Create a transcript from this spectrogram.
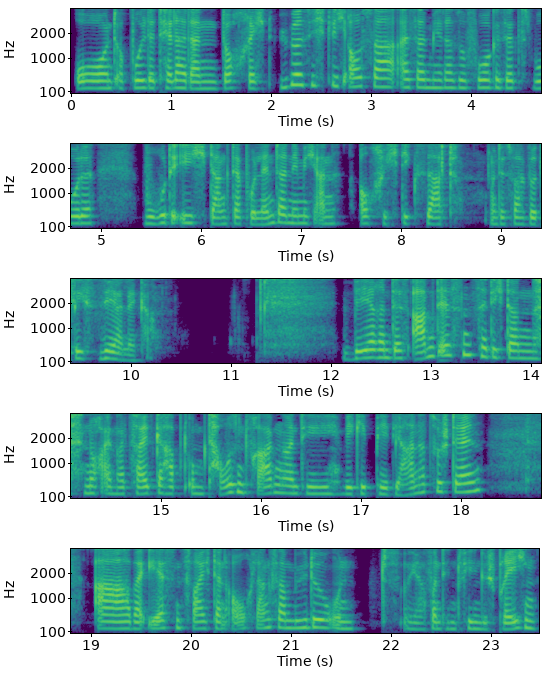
Und obwohl der Teller dann doch recht übersichtlich aussah, als er mir da so vorgesetzt wurde, wurde ich, dank der Polenta nehme ich an, auch richtig satt. Und es war wirklich sehr lecker. Während des Abendessens hätte ich dann noch einmal Zeit gehabt, um tausend Fragen an die Wikipedianer zu stellen. Aber erstens war ich dann auch langsam müde und ja, von den vielen Gesprächen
